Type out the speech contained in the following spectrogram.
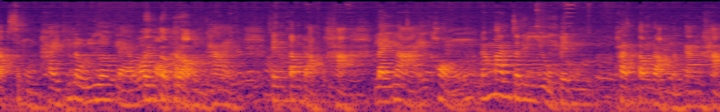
กับสมุนไพรที่เราเลือกแล้วว่าเหมาะกับคนไข้เป็นตำรับค่ะ หลายๆ ของน้ำมันจะมีอยู่เป็นพันตำรับเหมือนกันค่ะ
